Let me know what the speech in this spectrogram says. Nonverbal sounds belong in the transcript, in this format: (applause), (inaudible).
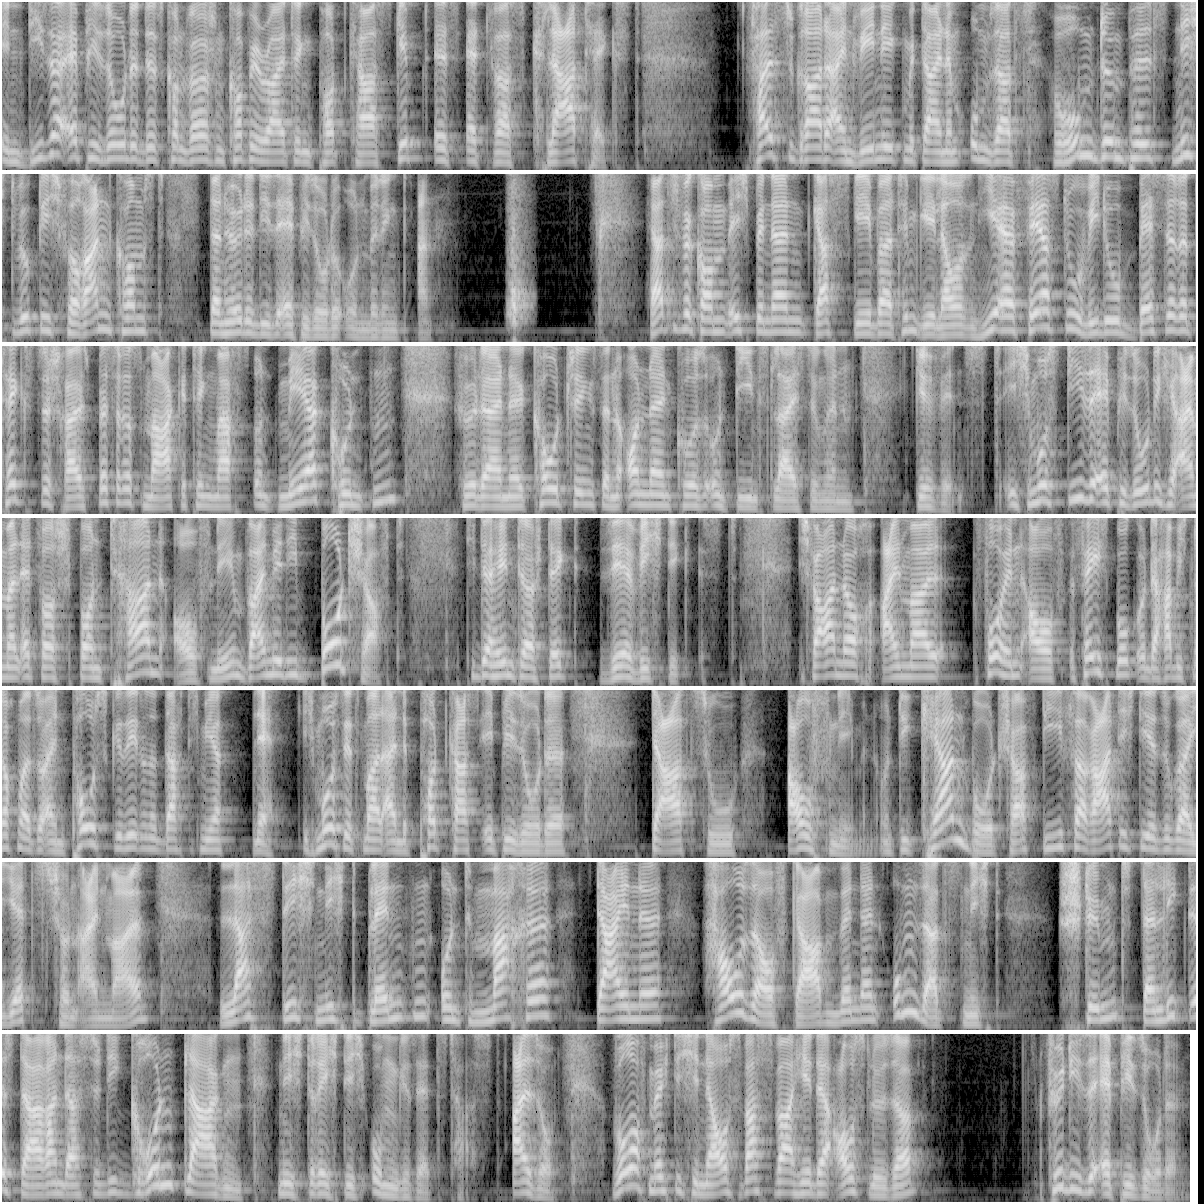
In dieser Episode des Conversion Copywriting Podcast gibt es etwas Klartext. Falls du gerade ein wenig mit deinem Umsatz rumdümpelst, nicht wirklich vorankommst, dann hör dir diese Episode unbedingt an. Herzlich willkommen, ich bin dein Gastgeber Tim Gehlhausen. Hier erfährst du, wie du bessere Texte schreibst, besseres Marketing machst und mehr Kunden für deine Coachings, deine Online-Kurse und Dienstleistungen gewinnst. Ich muss diese Episode hier einmal etwas spontan aufnehmen, weil mir die Botschaft, die dahinter steckt, sehr wichtig ist. Ich war noch einmal vorhin auf Facebook und da habe ich nochmal so einen Post gesehen und dann dachte ich mir, ne, ich muss jetzt mal eine Podcast-Episode dazu aufnehmen. Und die Kernbotschaft, die verrate ich dir sogar jetzt schon einmal. Lass dich nicht blenden und mache deine Hausaufgaben, wenn dein Umsatz nicht stimmt, dann liegt es daran, dass du die Grundlagen nicht richtig umgesetzt hast. Also, worauf möchte ich hinaus? Was war hier der Auslöser für diese Episode?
